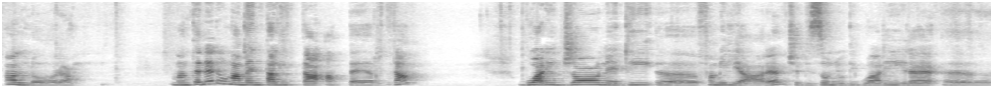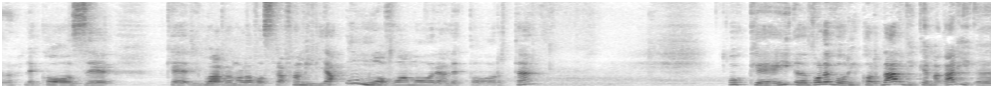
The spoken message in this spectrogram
Allora, mantenere una mentalità aperta, guarigione di eh, familiare, c'è bisogno di guarire eh, le cose che riguardano la vostra famiglia, un nuovo amore alle porte. Ok, eh, volevo ricordarvi che magari eh,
